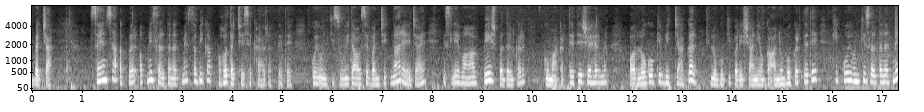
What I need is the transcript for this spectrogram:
बच्चा। शहनशाह अकबर अपनी सल्तनत में सभी का बहुत अच्छे से ख्याल रखते थे। कोई उनकी सुविधाओं से वंचित ना रह जाए, इसलिए वहाँ पेश बदल कर घुमा करते थे शहर में और लोगों के बीच जाकर लोगों की परेशानियों का अनुभव करते थे कि कोई उनकी सल्तनत में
